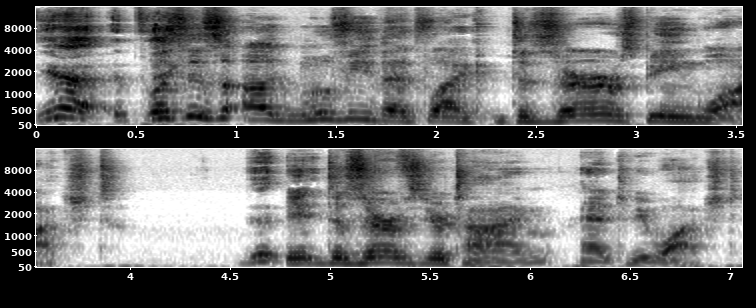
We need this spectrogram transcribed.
yeah, it's like this is a movie that's like deserves being watched. Th- It deserves your time and to be watched.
